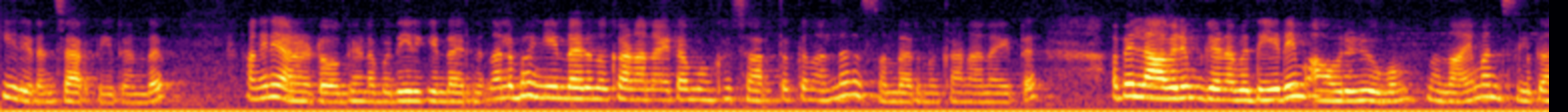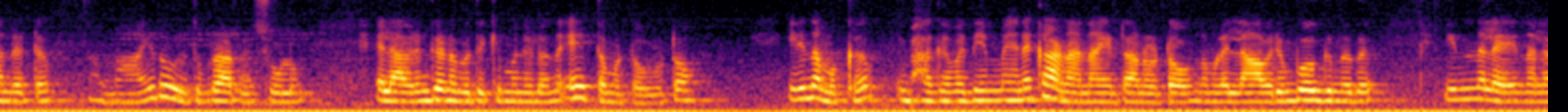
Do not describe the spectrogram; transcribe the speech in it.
കിരീടം ചാർത്തിയിട്ടുണ്ട്. അങ്ങനെയാണ് കേട്ടോ ഗണപതി ഇരിക്കുന്നുണ്ടായിരുന്നത് നല്ല ഭംഗിയുണ്ടായിരുന്നു കാണാനായിട്ട് ആ മുഖചാർത്തൊക്കെ നല്ല രസം ഉണ്ടായിരുന്നു കാണാനായിട്ട്. അപ്പോൾ എല്ലാവരും ഗണപതിയുടെയും ആ ഒരു രൂപം നന്നായി മനസ്സിൽ കണ്ടിട്ട് നന്നായി തൊഴുതു പ്രാർത്ഥിച്ചോളൂ. എല്ലാവരും ഗണപതിക്ക് മുന്നിൽ ഒന്ന് ഏത്തമിട്ടോളൂ കേട്ടോ. ഇനി നമുക്ക് ഭഗവതി അമ്മേനെ കാണാനായിട്ടാണ് കേട്ടോ നമ്മളെല്ലാവരും പോകുന്നത്. ഇന്നലെ നല്ല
